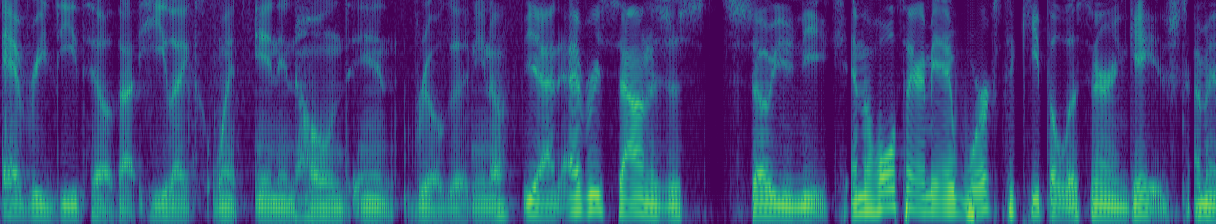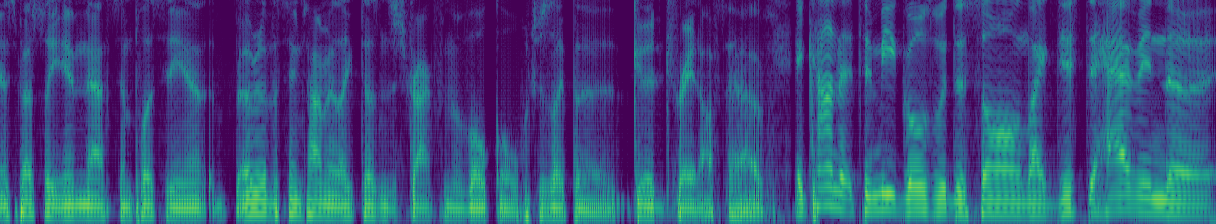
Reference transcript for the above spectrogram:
every detail that he like went in and honed in real good you know Yeah, and every sound is just so unique. And the whole thing, I mean, it works to keep the listener engaged. I mean, especially in that simplicity. But at the same time, it like doesn't distract from the vocal, which is like the good trade off to have. it kind of to me goes with the song like just having the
